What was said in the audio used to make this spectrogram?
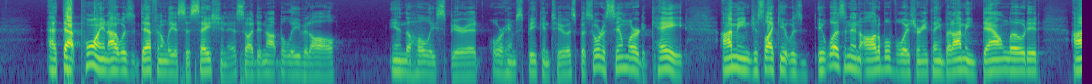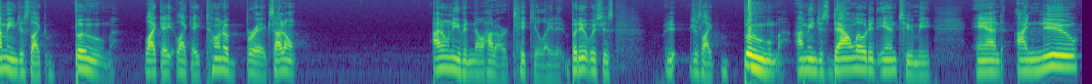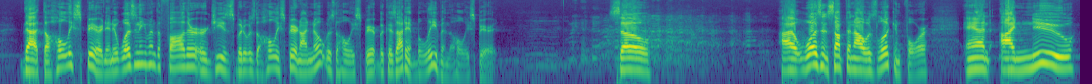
at that point, I was definitely a cessationist, so I did not believe at all in the Holy Spirit or Him speaking to us. But sort of similar to Kate, I mean, just like it was, it wasn't an audible voice or anything, but I mean, downloaded. I mean, just like boom, like a like a ton of bricks. I don't I don't even know how to articulate it, but it was just just like boom. I mean, just downloaded into me. And I knew that the Holy Spirit, and it wasn't even the Father or Jesus, but it was the Holy Spirit. And I know it was the Holy Spirit because I didn't believe in the Holy Spirit. Mm. So I, it wasn't something I was looking for. And I knew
